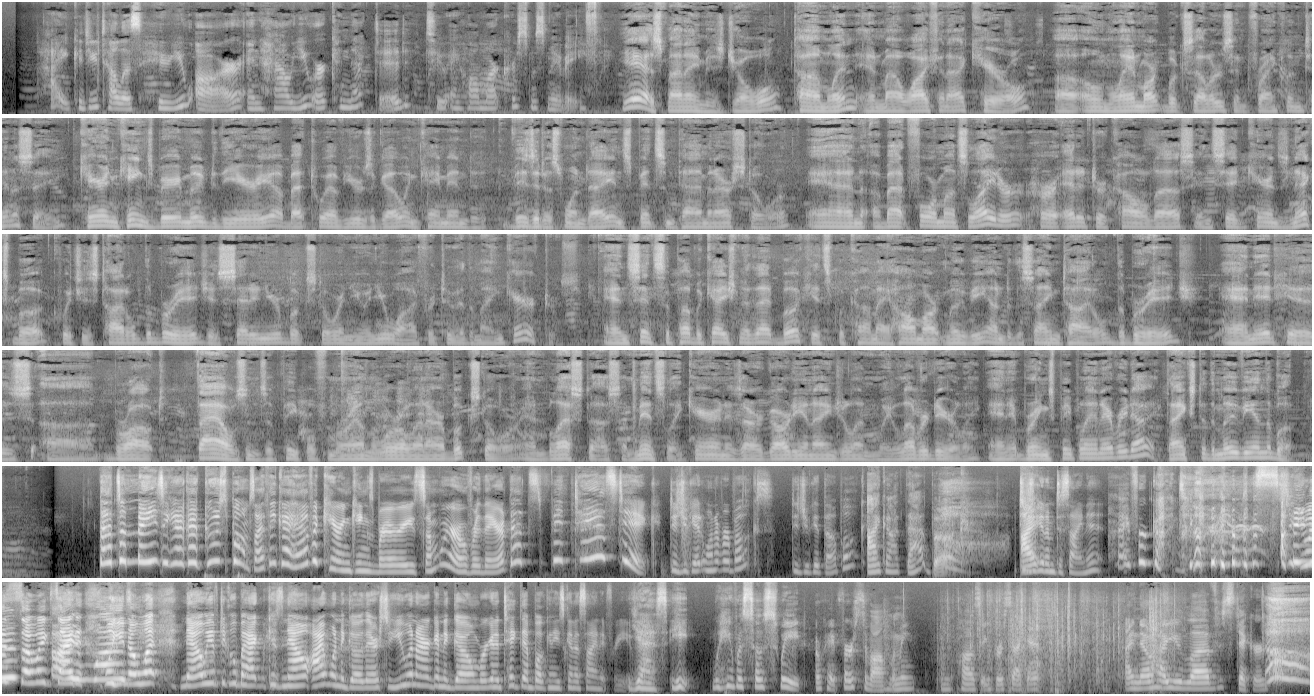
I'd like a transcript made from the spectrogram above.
Hi, could you tell us who you are and how you are connected to a Hallmark Christmas movie? Yes, my name is Joel Tomlin, and my wife and I, Carol, uh, own Landmark Booksellers in Franklin, Tennessee. Karen Kingsbury moved to the area about 12 years ago and came in to visit us one day and spent some time in our store. And about four months later, her editor called us and said Karen's next book, which is titled The Bridge, is set in your bookstore, and you and your wife are two of the main characters. And since the publication of that book, it's become a Hallmark movie under the same title, The Bridge and it has uh, brought thousands of people from around the world in our bookstore and blessed us immensely. Karen is our guardian angel and we love her dearly, and it brings people in every day thanks to the movie and the book. That's amazing. I got goosebumps. I think I have a Karen Kingsbury somewhere over there. That's fantastic. Did you get one of her books? Did you get that book? I got that book. Did I- you get him to sign it? I forgot to get him to sign She was so excited. Well, you know what? Now we have to go back because now I want to go there. So you and I are going to go and we're going to take that book and he's going to sign it for you. Yes, he he was so sweet. Okay, first of all, let me. I'm pausing for a second. I know how you love stickers.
